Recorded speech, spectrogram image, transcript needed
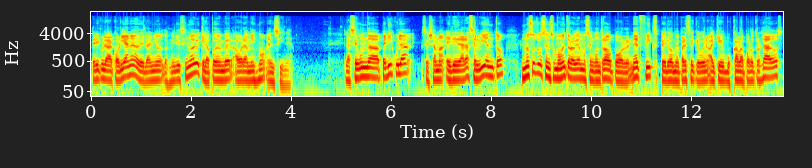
Película coreana del año 2019 que la pueden ver ahora mismo en cine. La segunda película se llama Heredarás el viento. Nosotros en su momento la habíamos encontrado por Netflix, pero me parece que bueno, hay que buscarla por otros lados.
